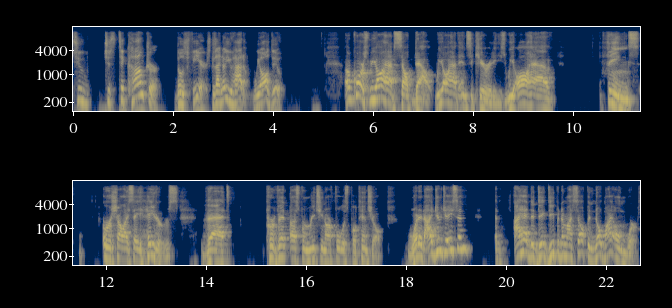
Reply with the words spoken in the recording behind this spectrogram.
to just to conquer those fears? Because I know you had them. We all do. Of course, we all have self doubt. We all have insecurities. We all have things, or shall I say, haters that prevent us from reaching our fullest potential. What did I do, Jason? I had to dig deep into myself and know my own worth.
